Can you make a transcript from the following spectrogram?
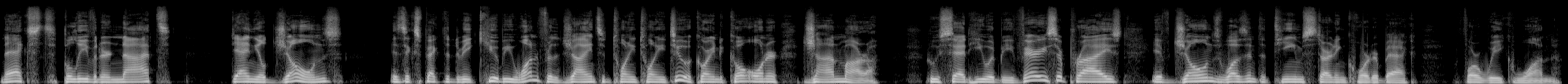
Next, believe it or not, Daniel Jones is expected to be QB1 for the Giants in 2022, according to co owner John Mara, who said he would be very surprised if Jones wasn't the team's starting quarterback for week one.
